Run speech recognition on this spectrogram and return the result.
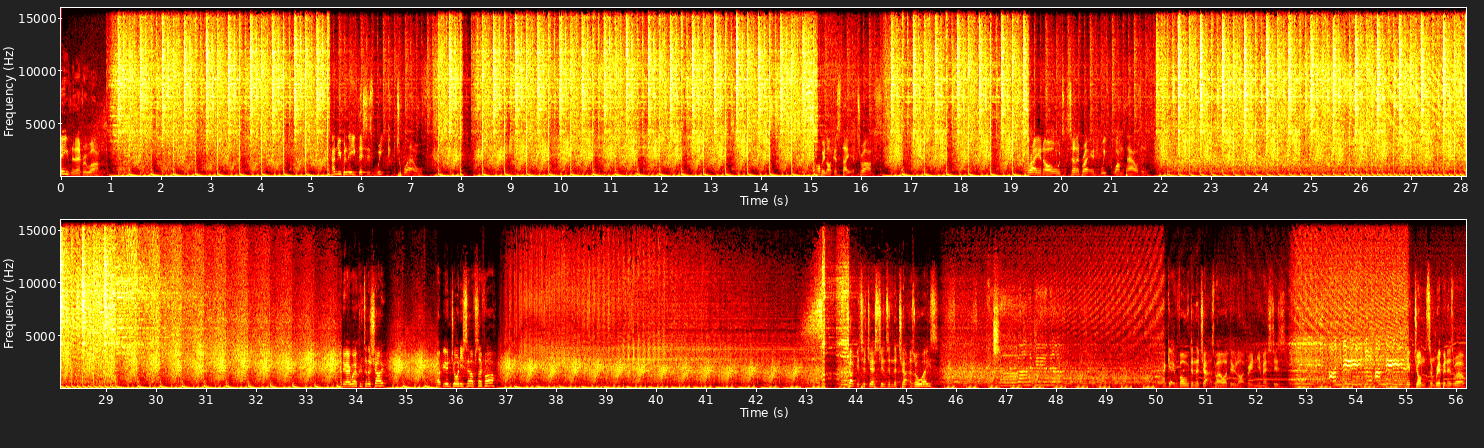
evening, everyone. Can you believe this is week 12? I'll be like a state of trance. Grey and old, celebrating week 1000. Anyway, welcome to the show. Hope you're enjoying yourself so far. Chuck your suggestions in the chat as always. And get involved in the chat as well. I do like reading your messages. Give John some ribbon as well.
